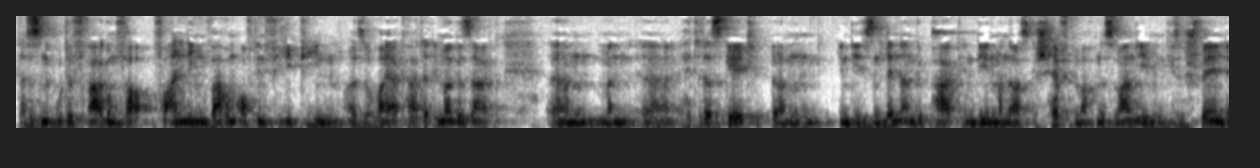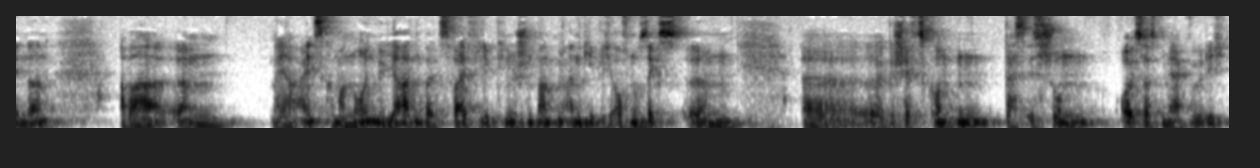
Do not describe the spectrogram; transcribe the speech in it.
Das ist eine gute Frage und vor, vor allen Dingen, warum auf den Philippinen? Also Wirecard hat immer gesagt, ähm, man äh, hätte das Geld ähm, in diesen Ländern geparkt, in denen man das Geschäft macht. Und das waren eben diese Schwellenländern. Aber ähm, naja, 1,9 Milliarden bei zwei philippinischen Banken, angeblich auf nur sechs ähm, äh, Geschäftskonten, das ist schon äußerst merkwürdig.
